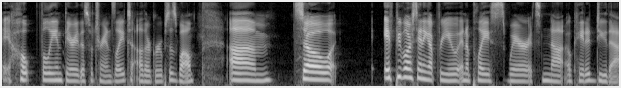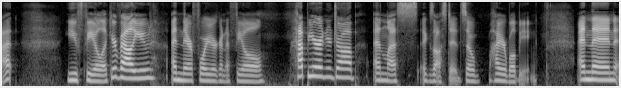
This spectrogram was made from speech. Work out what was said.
it- hopefully, in theory, this would translate to other groups as well. Um, so if people are standing up for you in a place where it's not okay to do that, you feel like you're valued and therefore you're going to feel happier in your job and less exhausted. So, higher well being. And then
